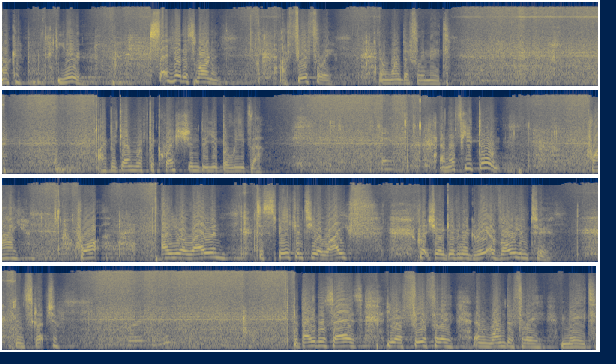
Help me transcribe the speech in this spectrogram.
Okay. You, sitting here this morning, are fearfully and wonderfully made. I begin with the question, do you believe that? And if you don't, why? What are you allowing to speak into your life which you're giving a greater volume to than Scripture? The Bible says you are fearfully and wonderfully made.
